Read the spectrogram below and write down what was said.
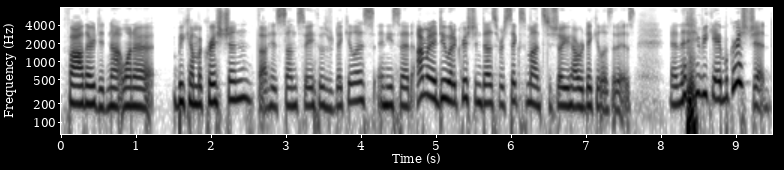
father did not want to become a Christian, thought his son's faith was ridiculous, and he said, "I'm going to do what a Christian does for six months to show you how ridiculous it is," and then he became a Christian.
